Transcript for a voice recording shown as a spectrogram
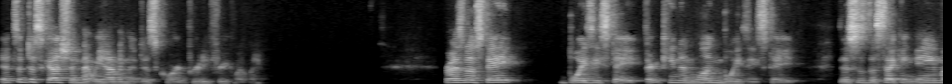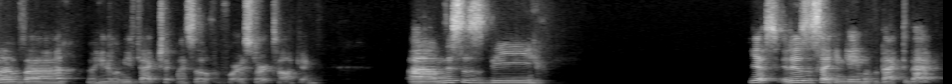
it's a discussion that we have in the Discord pretty frequently. Fresno State, Boise State, 13 and 1 Boise State. This is the second game of, uh, oh, here, let me fact check myself before I start talking. Um, this is the, yes, it is the second game of a back to back.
